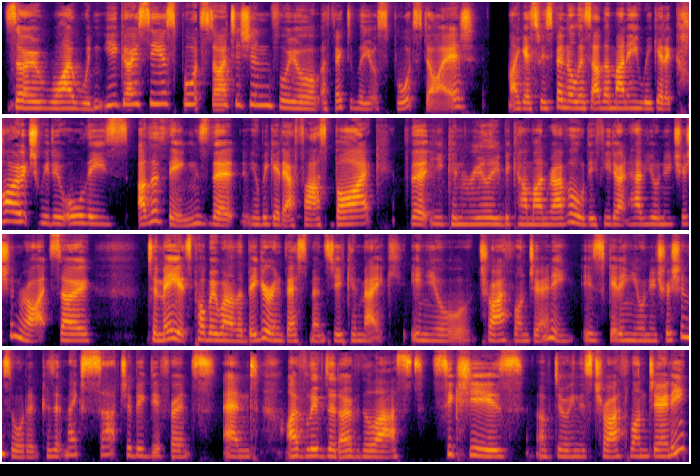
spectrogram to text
So why wouldn't you go see a sports dietitian for your effectively your sports diet? I guess we spend all this other money, we get a coach, we do all these other things that you know, we get our fast bike that you can really become unraveled if you don't have your nutrition right. So to me, it's probably one of the bigger investments you can make in your triathlon journey is getting your nutrition sorted because it makes such a big difference. And I've lived it over the last six years of doing this triathlon journey.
